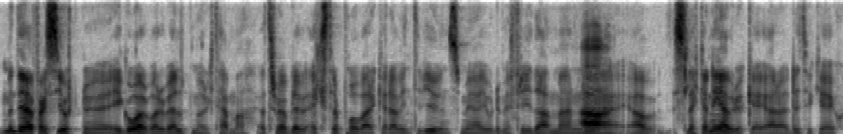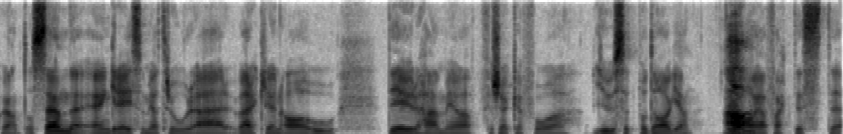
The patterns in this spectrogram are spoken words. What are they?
Men det har jag faktiskt gjort nu. Igår var det väldigt mörkt hemma. Jag tror jag blev extra påverkad av intervjun som jag gjorde med Frida. Men Ja. eh, ja, släcka ner brukar jag göra. Det tycker jag är skönt. Och sen en grej som jag tror är verkligen A och O. Det är ju det här med att försöka få ljuset på dagen. Det Ja. har jag faktiskt eh,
